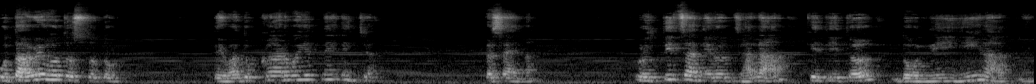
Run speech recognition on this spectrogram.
उतावीळ होत असतो तो. तेव्हा दुःख आडवं येत नाही त्यांच्या. कसं आहे ना? वृत्तीचा निरोध झाला की तिथं दोन्हीही राहत नाही.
